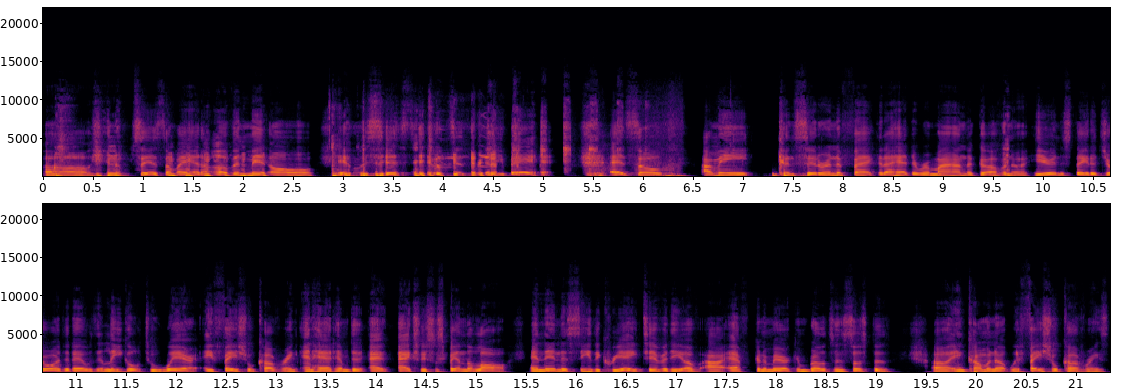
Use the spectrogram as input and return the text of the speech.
Uh, you know what I'm saying? Somebody had an oven mitt on. It was just, it was just really bad. And so, I mean, considering the fact that I had to remind the governor here in the state of Georgia that it was illegal to wear a facial covering and had him to ac- actually suspend the law, and then to see the creativity of our African American brothers and sisters uh, in coming up with facial coverings.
